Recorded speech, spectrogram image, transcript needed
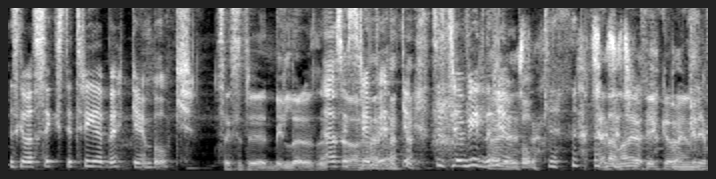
det ska vara 63 böcker i en bok. 63 bilder. Ja, 63 böcker, 63 bilder i en bok. En annan jag fick av min,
